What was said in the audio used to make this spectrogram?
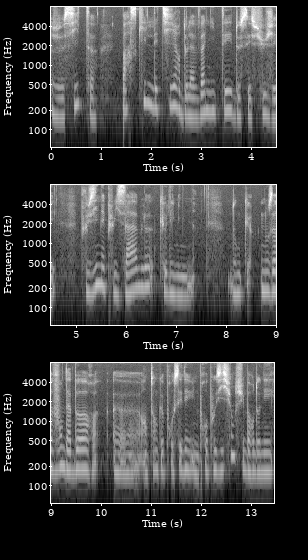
Je cite Parce qu'il les tire de la vanité de ses sujets, plus inépuisables que les mines. Donc nous avons d'abord euh, en tant que procédé une proposition subordonnée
